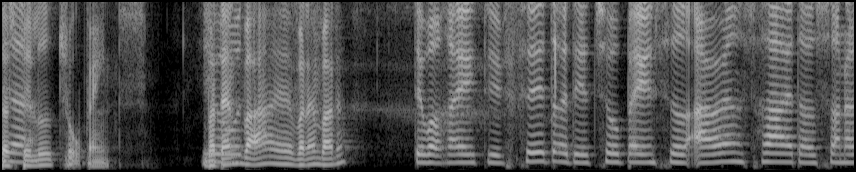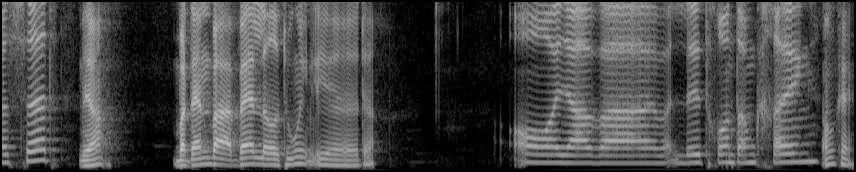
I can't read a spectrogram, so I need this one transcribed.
der Ja. spillede to bands. Hvordan Jo, var, øh, hvordan var det? Det var rigtig fedt, og det tog bandet Ironside og sådan noget sæt. Ja. Hvordan var, hvad lavede du egentlig øh, der? Og jeg var lidt rundt omkring. Okay.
